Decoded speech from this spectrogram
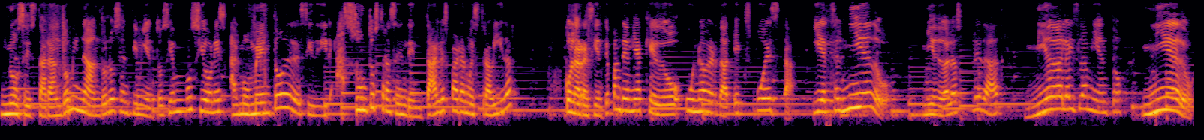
nos estarán dominando los sentimientos y emociones al momento de decidir asuntos trascendentales para nuestra vida? Con la reciente pandemia quedó una verdad expuesta y es el miedo. Miedo a la soledad, miedo al aislamiento, miedo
